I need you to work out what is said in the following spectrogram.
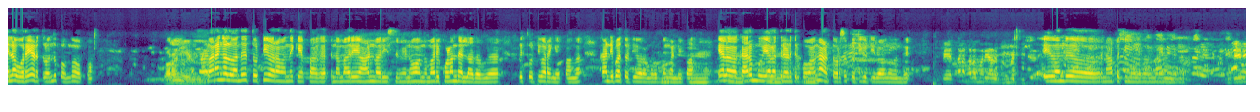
எல்லாம் ஒரே இடத்துல வந்து பொங்க வைப்போம். வரங்கள் வந்து தொட்டி வரம் வந்து கேட்பாங்க. இந்த மாதிரி ஆண் வாரிசு வேணும். அந்த மாதிரி குழந்தை இல்லாதவங்க இப்படி தொட்டி வரம் கேட்பாங்க. கண்டிப்பா தொட்டி வரம் கொடுப்போம் கண்டிப்பா. ஏல கரும்பு ஏலத்துல எடுத்துட்டு போவாங்க. அடுத்த வருஷம் தொட்டி கட்டிடுவாங்க வந்து. இது வந்து ஒரு நாற்பத்தி மூணு தலைமுறை வந்து பேரு?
